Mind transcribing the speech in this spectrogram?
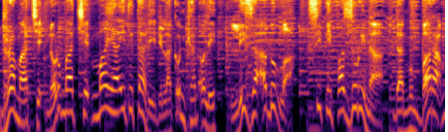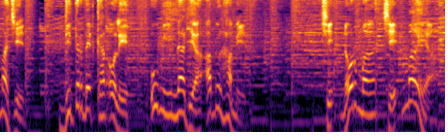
Drama Cik Norma Cik Maya itu tadi dilakonkan oleh Liza Abdullah, Siti Fazurina dan Mubarak Majid. Diterbitkan oleh Umi Nadia Abdul Hamid. Cik Norma Cik Maya.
